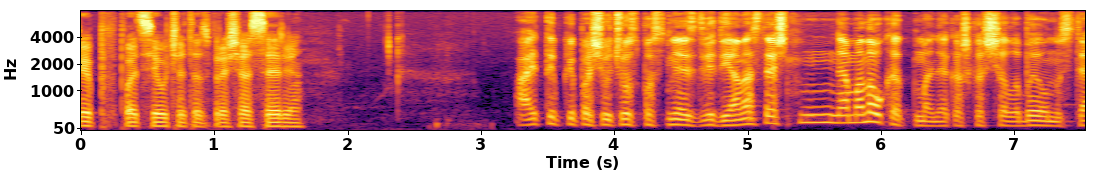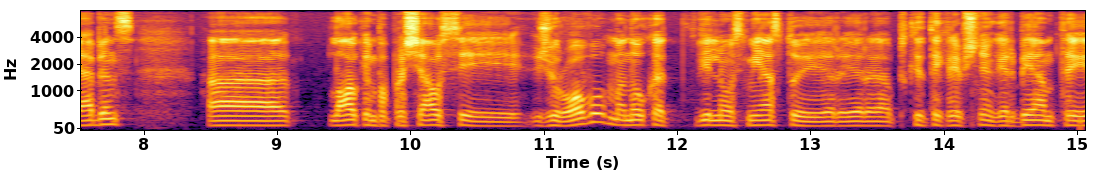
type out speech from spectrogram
kaip pats jaučiatės prieš šią seriją? Ai, taip kaip aš jaučiausi paskutinės dvi dienas, tai aš nemanau, kad mane kažkas čia labai jau nustebins. Uh, laukiam paprasčiausiai žiūrovų. Manau, kad Vilniaus miestui ir, ir apskritai krepšinio gerbėjim tai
